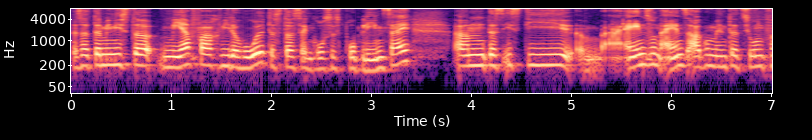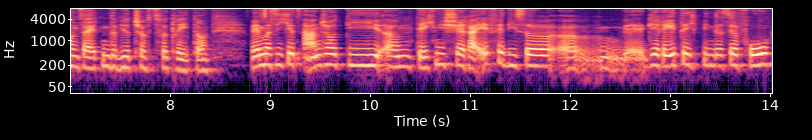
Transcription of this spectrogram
Das hat der Minister mehrfach wiederholt, dass das ein großes Problem sei. Ähm, das ist die ähm, Eins und Eins Argumentation von Seiten der Wirtschaftsvertreter. Wenn man sich jetzt anschaut, die ähm, technische Reife dieser Geräte, ich bin da sehr froh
